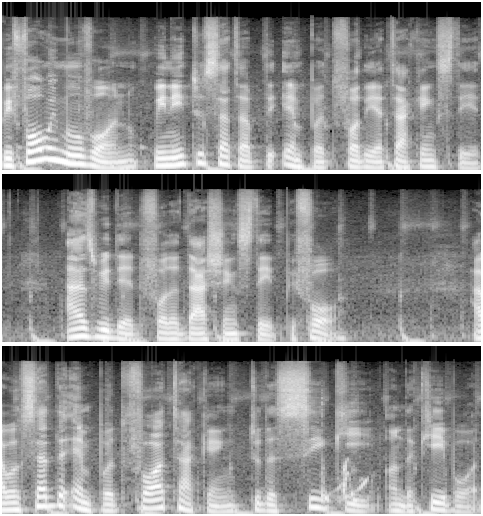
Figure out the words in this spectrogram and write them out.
Before we move on, we need to set up the input for the attacking state as we did for the dashing state before. I will set the input for attacking to the C key on the keyboard.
